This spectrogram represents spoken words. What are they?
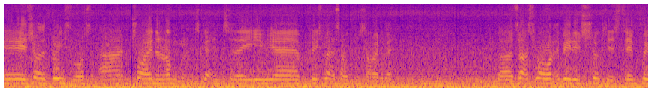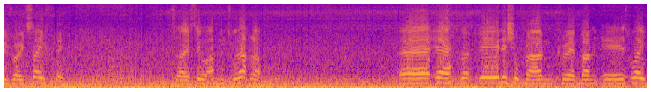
is join the police force and try in the long run to get into the uh, police motorcycle side of it. Because that's what I want to be an instructor is to improve road safety. So see what happens with that lot. Uh, yeah, but the initial plan, career plan, is wait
